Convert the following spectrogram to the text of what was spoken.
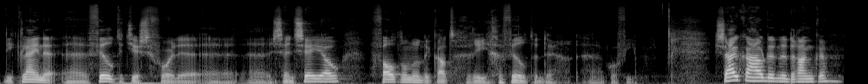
Die kleine uh, filtertjes voor de uh, Senseo valt onder de categorie gefilterde koffie. Suikerhoudende dranken,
